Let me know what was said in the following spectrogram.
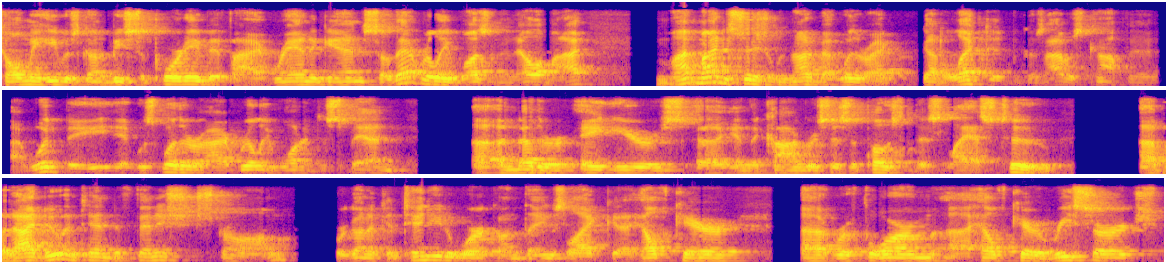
told me he was going to be supportive if I ran again. So that really wasn't an element. I, my, my decision was not about whether I got elected because I was confident I would be. It was whether I really wanted to spend uh, another eight years uh, in the Congress as opposed to this last two. Uh, but I do intend to finish strong. We're going to continue to work on things like uh, health care uh, reform, uh, health care research,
